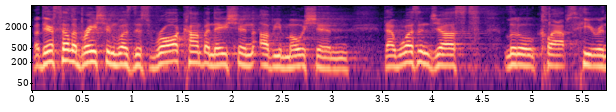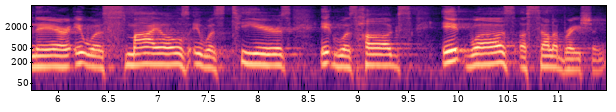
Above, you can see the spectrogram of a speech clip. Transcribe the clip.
Uh, their celebration was this raw combination of emotion that wasn't just little claps here and there. It was smiles, it was tears, it was hugs, it was a celebration.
